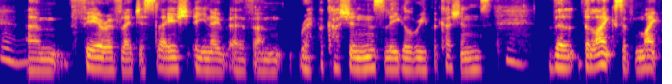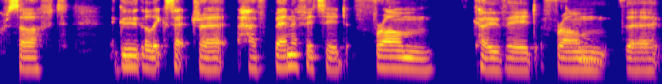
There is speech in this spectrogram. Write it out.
mm. um, fear of legislation, you know, of um, repercussions, legal repercussions. Mm. The the likes of Microsoft, Google, etc., have benefited from COVID, from mm. the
